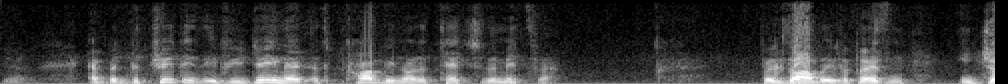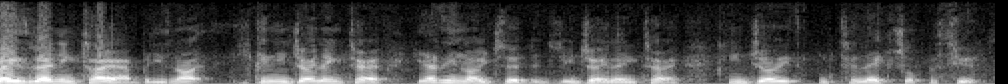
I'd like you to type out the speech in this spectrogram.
Yeah. And, but the truth is, if you're doing that, it's probably not attached to the mitzvah. For example, if a person enjoys learning Torah, but he's not, he can enjoy learning Torah. He doesn't enjoy, enjoy learning Torah. He enjoys intellectual pursuits.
